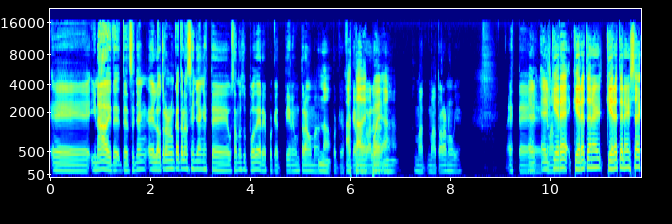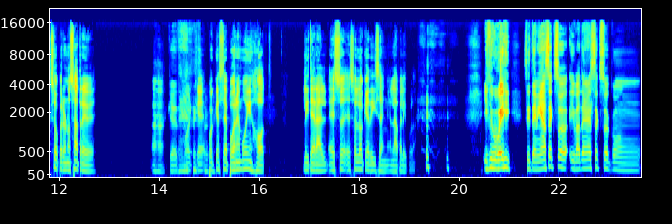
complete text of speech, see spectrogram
Eh, y nada, y te, te enseñan, el otro nunca te lo enseñan este, usando sus poderes porque tiene un trauma. No, porque fue que Hasta mató a después, la- ajá. ma- mató a la novia. Este, Él, ¿qué él quiere, quiere, tener, quiere tener sexo, pero no se atreve. Ajá, tener- Porque, porque se pone muy hot. Literal. Eso, eso es lo que dicen en la película. Y tu güey, si tenía sexo, iba a tener sexo con,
